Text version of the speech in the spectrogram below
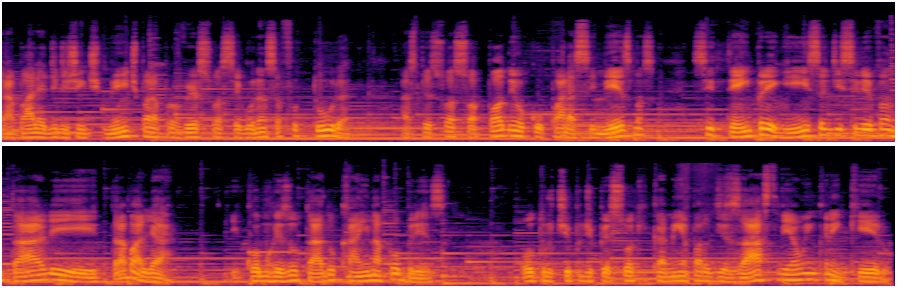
Trabalha diligentemente para prover sua segurança futura. As pessoas só podem ocupar a si mesmas se têm preguiça de se levantar e trabalhar, e como resultado caem na pobreza. Outro tipo de pessoa que caminha para o desastre é o encrenqueiro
